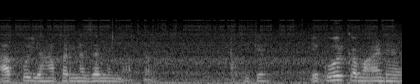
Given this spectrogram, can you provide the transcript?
आपको यहाँ पर नज़र नहीं आता। ठीक है? एक और कमांड है।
